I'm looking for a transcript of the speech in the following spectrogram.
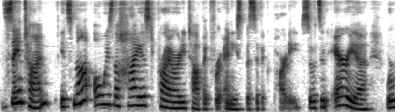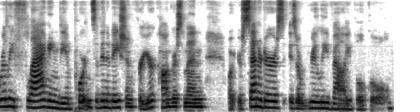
At the same time, it's not always the highest priority topic for any specific party. So it's an area where really flagging the importance of innovation for your congressmen or your senators is a really valuable goal.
